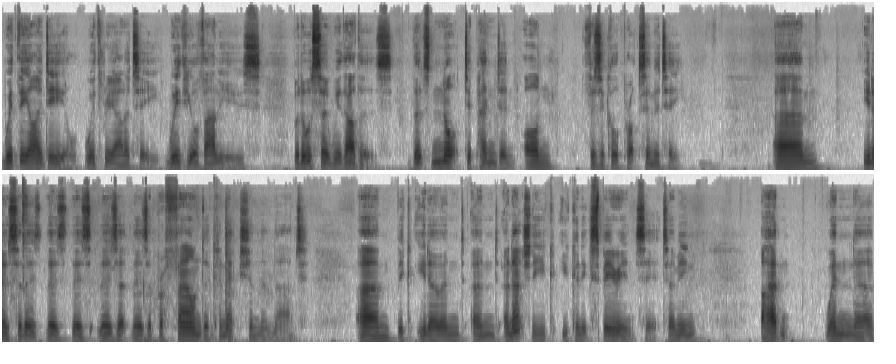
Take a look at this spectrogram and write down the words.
with the ideal, with reality, with your values, but also with others that's not dependent on physical proximity. Um, you know, so there's there's there's there's a there's a profounder connection than that. Um, bec- you know, and and and actually, you c- you can experience it. I mean, I hadn't when uh,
